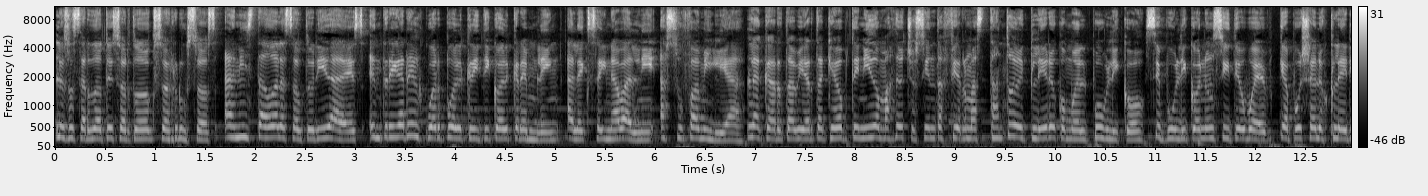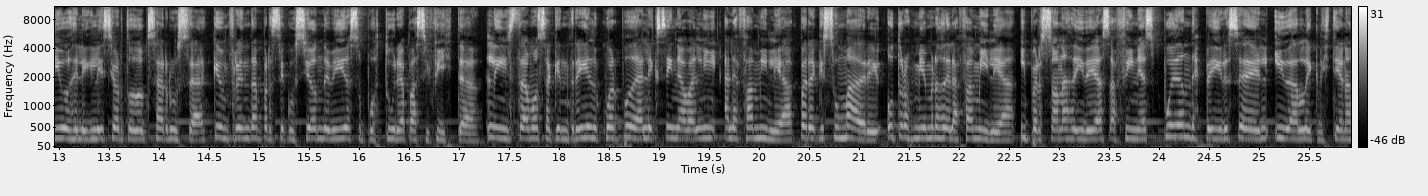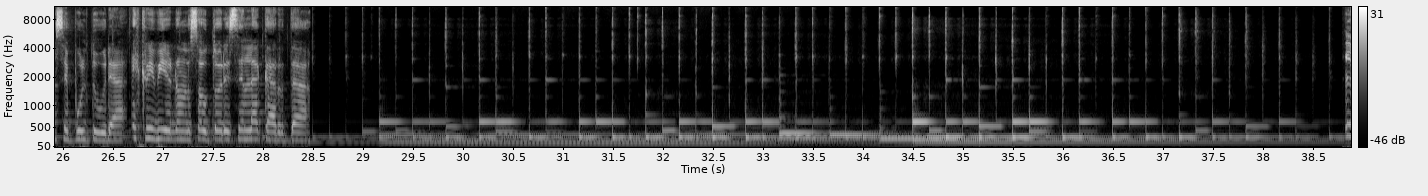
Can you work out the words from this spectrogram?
Los sacerdotes ortodoxos rusos han instado a las autoridades a entregar el cuerpo del crítico del Kremlin, Alexei Navalny, a su familia. La carta abierta que ha obtenido más de 800 firmas tanto del clero como del público se publicó en un sitio web que apoya a los clérigos de la Iglesia Ortodoxa rusa que enfrentan persecución debido a su postura pacifista. Le instamos a que entregue el cuerpo de Alexei Navalny a la familia para que su madre, otros miembros de la familia y personas de ideas afines puedan despedirse de él y darle cristiana sepultura, escribieron los autores en la carta.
